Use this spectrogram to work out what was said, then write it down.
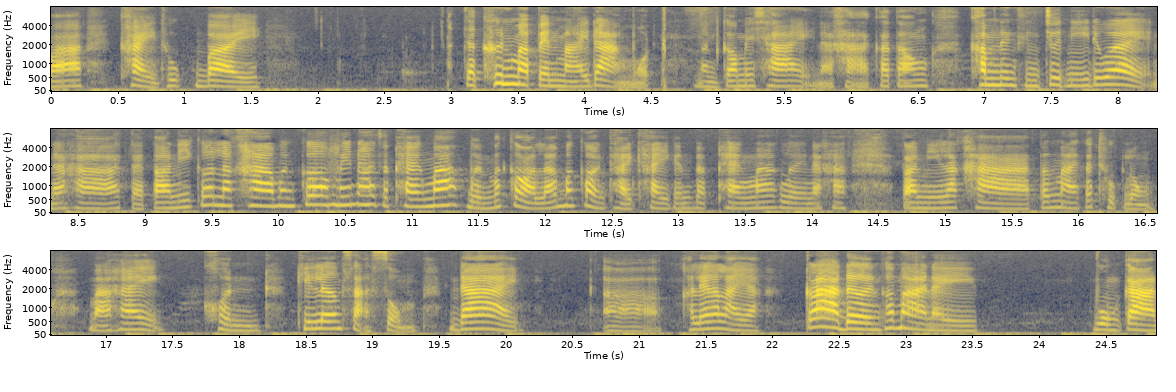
ว่าไข่ทุกใบ จะขึ้นมาเป็นไม้ด่างหมด มันก็ไม่ใช่นะคะ ก็ต้องคำนึงถึงจุดนี้ด้วยนะคะ แต่ตอนนี้ก็ราคามันก็ไม่น่าจะแพงมากเหมือนเมื่อก่อนแล้วเมื่อก่อนขายไข่กันแบบแพงมากเลยนะคะ ตอนนี้ราคาต้นไม้ก็ถูกลงมาให้คนที่เริ่มสะสมได้เขาเรียกอะไรอะกล้าเดินเข้ามาในวงการ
